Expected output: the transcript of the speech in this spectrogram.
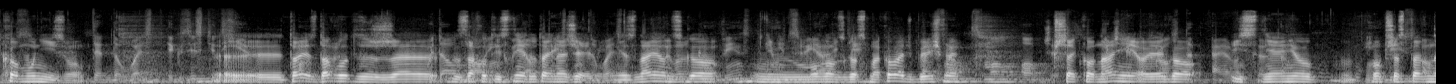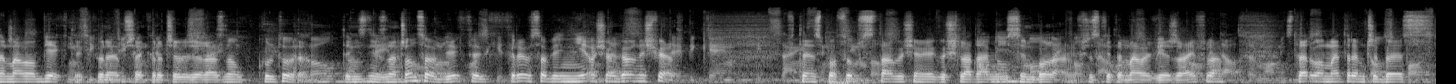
komunizmu. To jest dowód, że Zachód istnieje tutaj na Ziemi. Nie znając go, nie mogąc go smakować, byliśmy przekonani o jego istnieniu poprzez pewne małe obiekty, które przekroczyły żelazną kulturę. Te nieznaczące obiekty kryły w sobie nieosiągalny świat. W ten sposób stały się jego śladami i symbolami. Wszystkie te małe wieże Eiffla z termometrem czy bez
